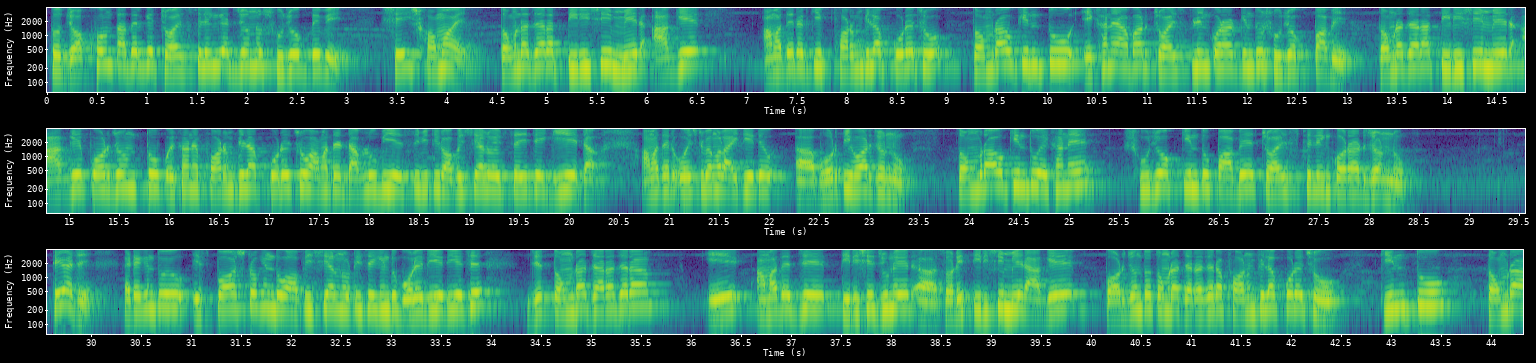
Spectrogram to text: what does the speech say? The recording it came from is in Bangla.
তো যখন তাদেরকে চয়েস ফিলিংয়ের জন্য সুযোগ দেবে, সেই সময় তোমরা যারা তিরিশে মের আগে আমাদের আর কি ফর্ম ফিল আপ করেছ, তোমরাও কিন্তু এখানে আবার চয়েস ফিলিং করার কিন্তু সুযোগ পাবে। তোমরা যারা তিরিশে মের আগে পর্যন্ত এখানে ফর্ম ফিল আপ করেছ, আমাদের ডাব্লিউ বি এসসিবিটির অফিসিয়াল ওয়েবসাইটে গিয়ে আমাদের ওয়েস্ট বেঙ্গল আইটিএতে ভর্তি হওয়ার জন্য, তোমরাও কিন্তু এখানে সুযোগ কিন্তু পাবে চয়েস ফিলিং করার জন্য। ঠিক আছে? এটা কিন্তু স্পষ্ট কিন্তু অফিসিয়াল নোটিশে কিন্তু বলে দিয়ে দিয়েছে যে তোমরা যারা যারা এ আমাদের যে তিরিশে জুনের সরি তিরিশে মের আগে পর্যন্ত তোমরা যারা যারা ফর্ম ফিল আপ করেছ, কিন্তু তোমরা,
